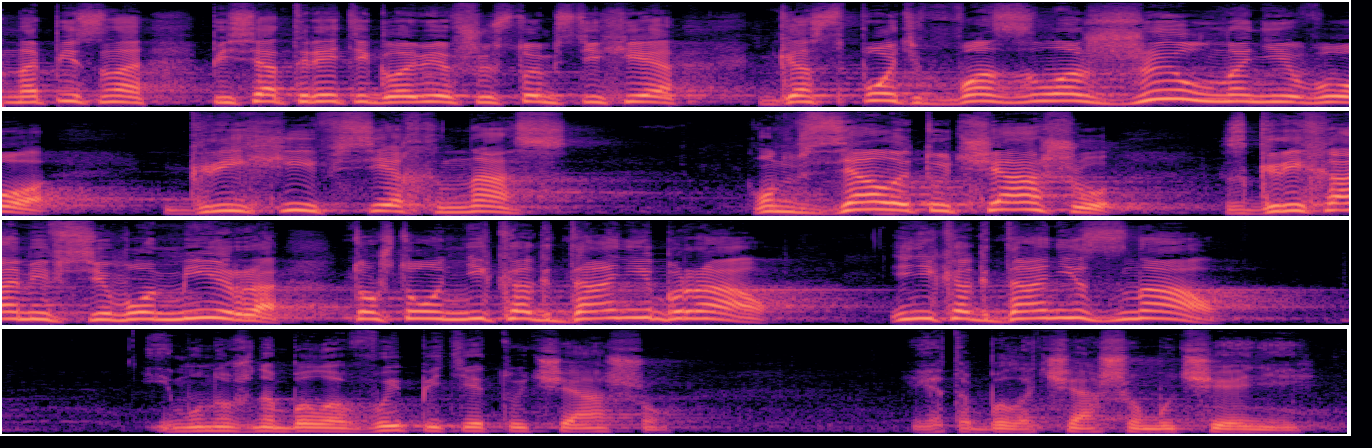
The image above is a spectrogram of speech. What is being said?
написано в 53 главе, в 6 стихе, «Господь возложил на него грехи всех нас». Он взял эту чашу с грехами всего мира, то, что он никогда не брал и никогда не знал. Ему нужно было выпить эту чашу. И это была чаша мучений –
